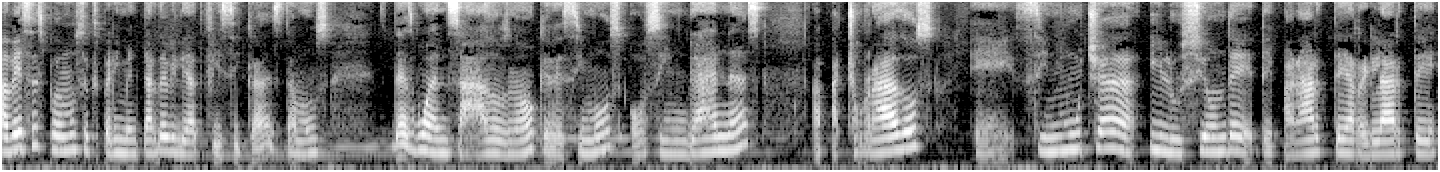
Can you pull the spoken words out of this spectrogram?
A veces podemos experimentar debilidad física, estamos desguanzados, ¿no? Que decimos, o sin ganas, apachurrados, eh, sin mucha ilusión de, de pararte, arreglarte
